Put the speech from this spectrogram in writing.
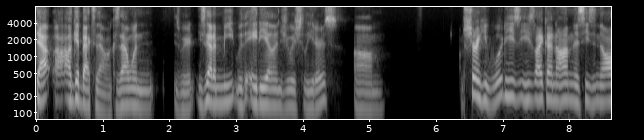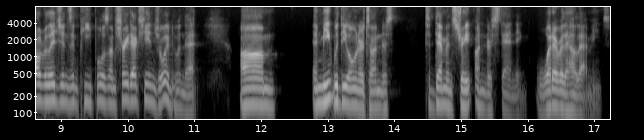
That I'll get back to that one because that one is weird. He's got to meet with ADL and Jewish leaders. Um, I'm sure he would. He's he's like an omnis. He's in all religions and peoples. I'm sure he'd actually enjoy doing that. Um, and meet with the owner to under, to demonstrate understanding, whatever the hell that means.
